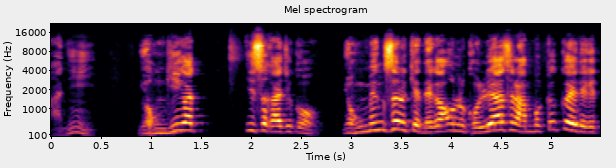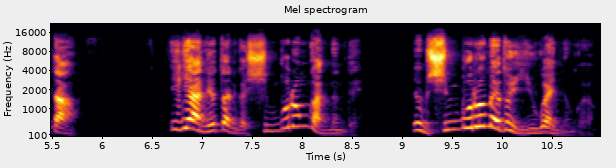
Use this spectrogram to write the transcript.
아니 용기가 있어가지고 용맹스럽게 내가 오늘 골리앗을 한번 꺾어야 되겠다. 이게 아니었다니까 심부름 갔는데 그럼 심부름에도 이유가 있는 거예요.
